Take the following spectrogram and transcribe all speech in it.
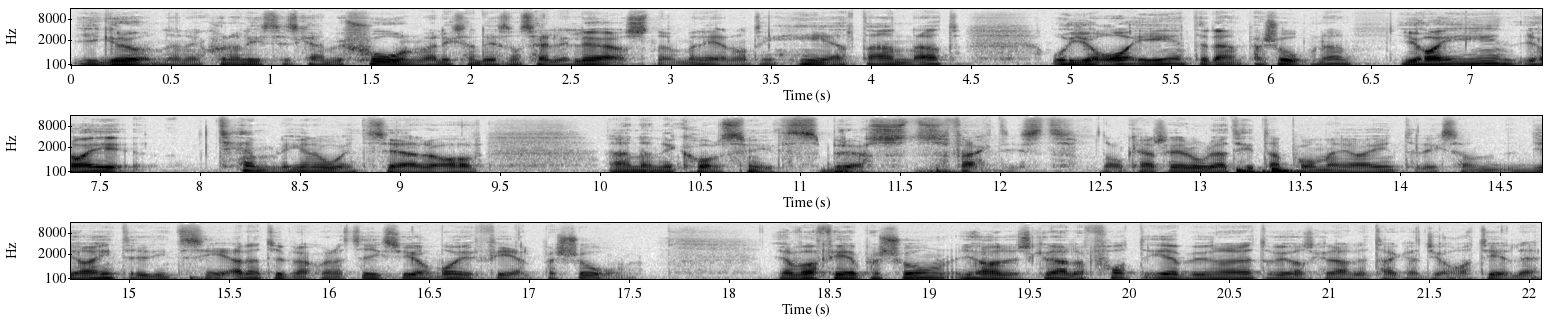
i grunden en journalistisk ambition men liksom det som säljer lösnummer är någonting helt annat. Och jag är inte den personen. Jag är, jag är tämligen ointresserad av Anna Nicole Smiths bröst faktiskt. De kanske är roliga att titta på men jag är inte, liksom, jag är inte intresserad av den typen av journalistik så jag var ju fel person. Jag var fel person, jag skulle aldrig fått erbjudandet och jag skulle aldrig tackat ja till det.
